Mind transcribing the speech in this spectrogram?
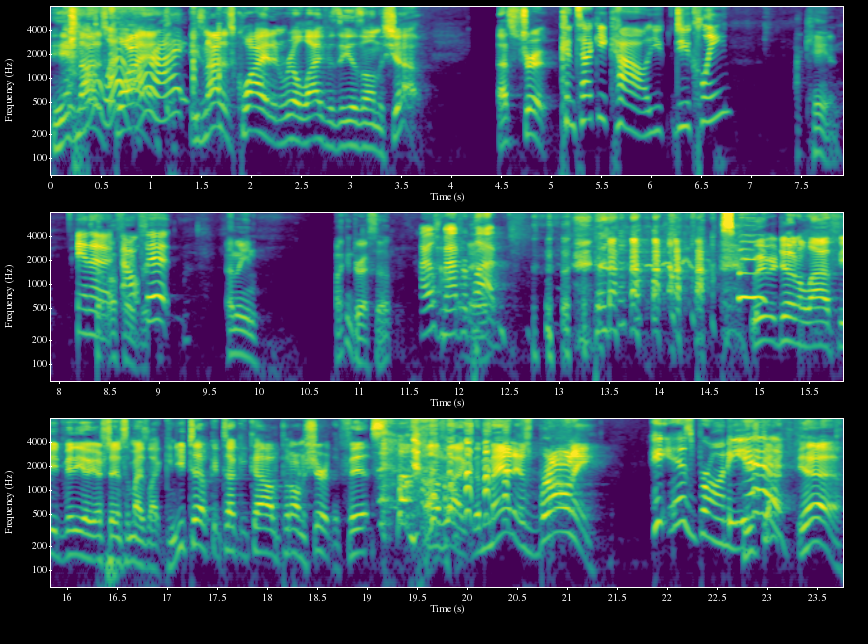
He's not Oh, as well, quiet. all right. He's not as quiet in real life as he is on the show. That's true. Kentucky Kyle, you do you clean I can. in Not an outfit? I mean, I can dress up. Kyle's mad for plaid. We were doing a live feed video yesterday, and somebody's like, "Can you tell Kentucky Kyle to put on a shirt that fits?" I was like, "The man is brawny. He is brawny. He He's is. got yeah."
